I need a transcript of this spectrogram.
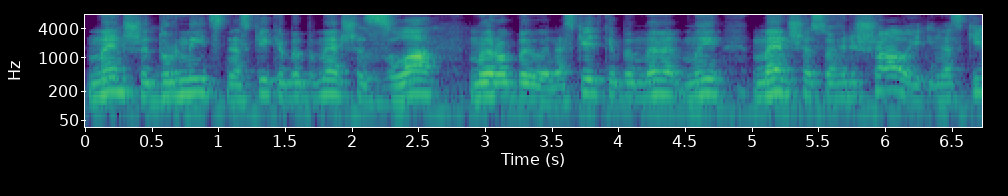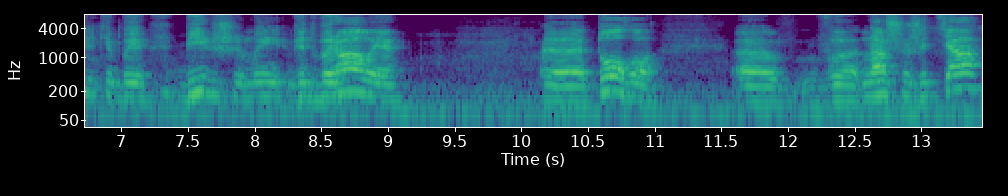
менше дурниць, наскільки би менше зла ми робили, наскільки би ми, ми менше согрішали, і наскільки би більше ми відбирали е, того е, в наше життя,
